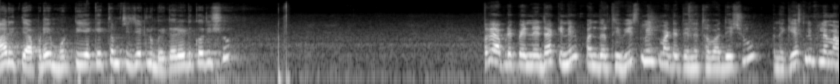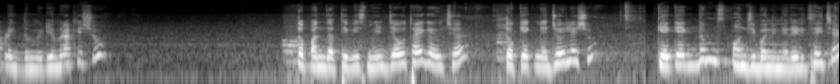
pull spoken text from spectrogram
આ રીતે આપણે મોટી એક એક ચમચી જેટલું બેટર એડ કરીશું. હવે આપણે પેનને ઢાંકીને પંદરથી વીસ મિનિટ માટે તેને થવા દઈશું અને ગેસની ફ્લેમ આપણે એકદમ મીડિયમ રાખીશું. તો પંદરથી વીસ મિનિટ જેવું થઈ ગયું છે. તો કેકને જોઈ લેશું? કેક એકદમ સ્પોન્જી બનીને રેડી થઈ છે.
